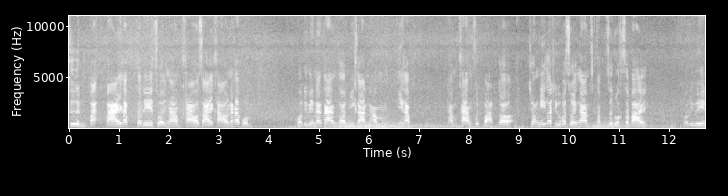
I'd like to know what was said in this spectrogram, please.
คลื่นปะปลายครับทะเลสวยงามขาวทรายขาวนะครับ ผมบริเวณข้างก็มีการทำนี่ครับทำข้างฟุตบาทก็ช่วงนี้ก็ถือว่าสวยงามครับสะดวกสบายบริเวณ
